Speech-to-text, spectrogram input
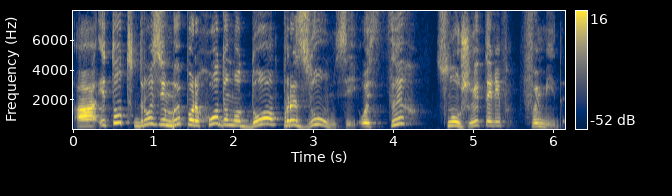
А, і тут, друзі, ми переходимо до презумпцій ось цих служителів Феміди.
